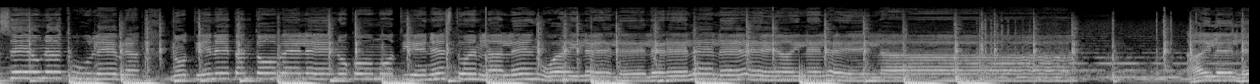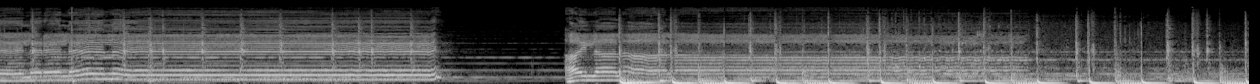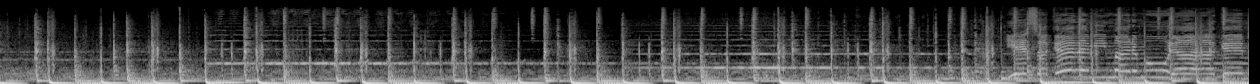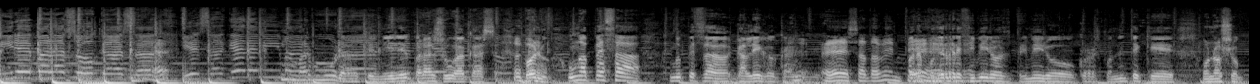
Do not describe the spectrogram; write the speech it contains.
espada se pasea una culebra. No tiene tanto veneno como tienes tú en la lengua. Y le le le le le ay le le la. Ay le le le le le. Ay la la que mire para a súa casa. Bueno, unha peza unha peza galega ca- exactamente. para poder recibir o primeiro correspondente que o noso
